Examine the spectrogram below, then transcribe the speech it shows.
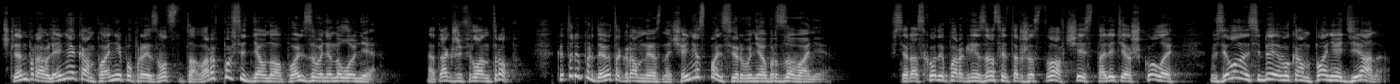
член правления компании по производству товаров повседневного пользования на Луне, а также филантроп, который придает огромное значение спонсированию образования. Все расходы по организации торжества в честь столетия школы взяла на себя его компания «Диана».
